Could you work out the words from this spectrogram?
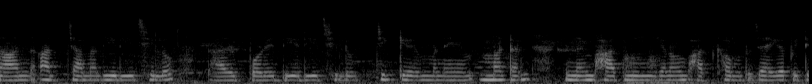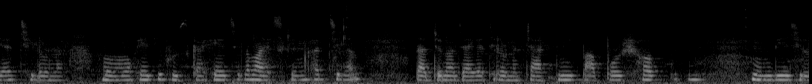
নান আর চানা দিয়ে দিয়েছিল। তারপরে দিয়ে দিয়েছিল চিকেন মানে মাটন কিন্তু আমি ভাত নিইনি কেন? আমার ভাত খাওয়ার মতো জায়গা পেটে আর ছিল না। মোমো খেয়েছি, ফুচকা খেয়েছিলাম আইসক্রিম খাচ্ছিলাম। তার জন্য জায়গা ছিল না। চাটনি, পাঁপড় সব দিয়েছিল।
